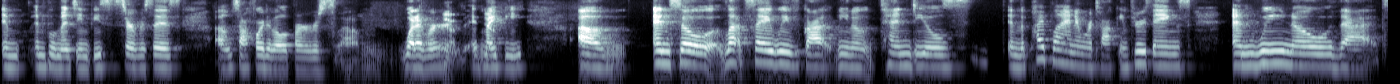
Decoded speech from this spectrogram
Im- implementing these services um, software developers um, whatever yeah. it yeah. might be um, and so let's say we've got, you know, 10 deals in the pipeline and we're talking through things. And we know that,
